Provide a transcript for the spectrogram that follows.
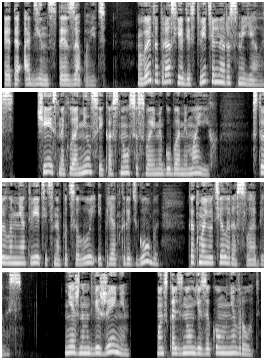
Это одиннадцатая заповедь. В этот раз я действительно рассмеялась. Чейз наклонился и коснулся своими губами моих. Стоило мне ответить на поцелуй и приоткрыть губы, как мое тело расслабилось. Нежным движением он скользнул языком мне в рот.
